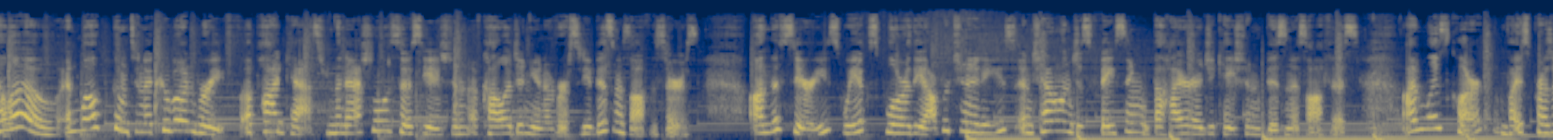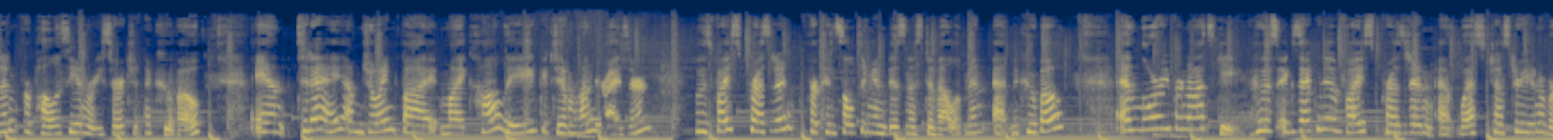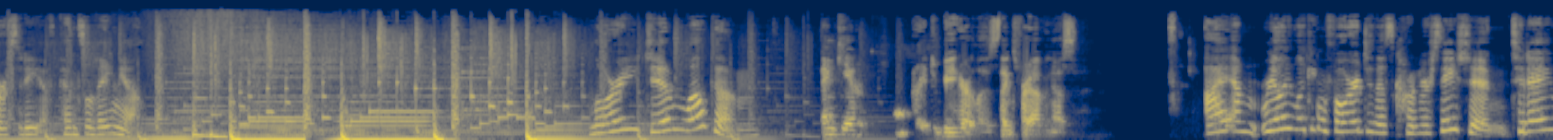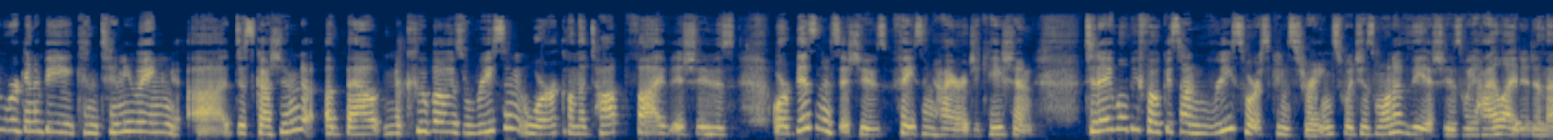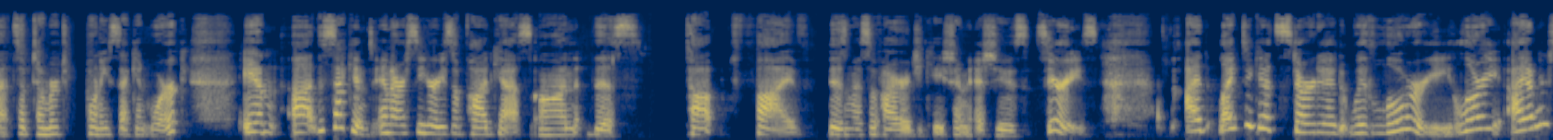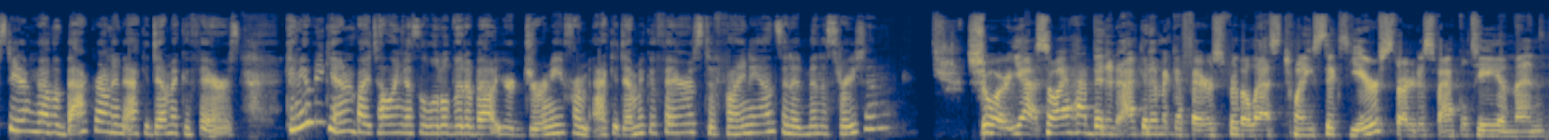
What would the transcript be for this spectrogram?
Hello, and welcome to NACUBO in Brief, a podcast from the National Association of College and University Business Officers. On this series, we explore the opportunities and challenges facing the higher education business office. I'm Liz Clark, Vice President for Policy and Research at NACUBO, and today I'm joined by my colleague, Jim Hundrieser, who's Vice President for Consulting and Business Development at NACUBO, and Lori Bernotsky, who's Executive Vice President at West Chester University of Pennsylvania. Lori, Jim, welcome. Thank you. Great to be here, Liz. Thanks for having us. I am really looking forward to this conversation. Today, we're going to be continuing a discussion about NACUBO's recent work on the top five issues or business issues facing higher education. Today, we'll be focused on resource constraints, which is one of the issues we highlighted in that September 22nd work, and uh, the second in our series of podcasts on this top five Business of Higher Education Issues series. I'd like to get started with Lori. Lori, I understand you have a background in academic affairs. Can you begin by telling us a little bit about your journey from academic affairs to finance and administration? Sure. Yeah. So I have been in academic affairs for the last 26 years, started as faculty and then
